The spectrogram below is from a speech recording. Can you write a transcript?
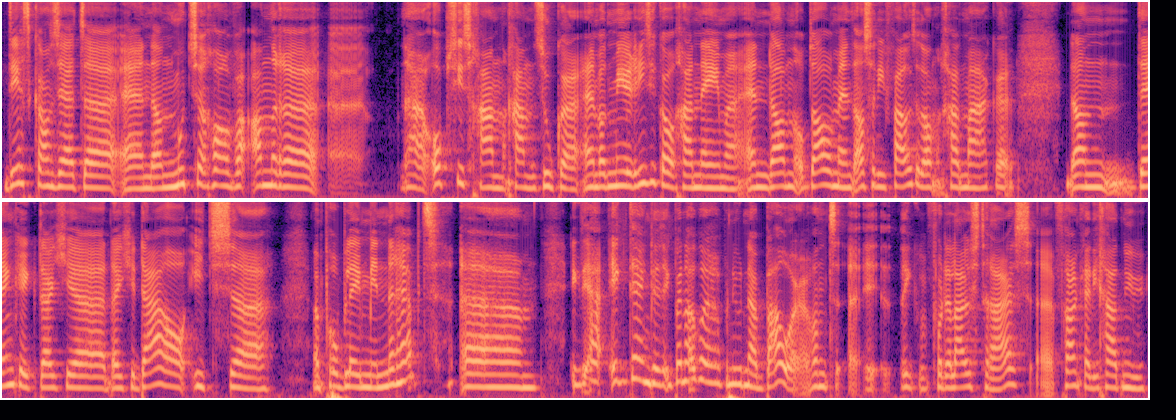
dicht kan zetten. En dan moet ze gewoon voor andere eh, nou, opties gaan, gaan zoeken. En wat meer risico gaan nemen. En dan op dat moment, als ze die fouten dan gaat maken. Dan denk ik dat je, dat je daar al iets, eh, een probleem minder hebt. Ehm, ik, ja, ik denk dus, ik ben ook wel erg benieuwd naar Bauer. Want eh, ik, voor de luisteraars, eh, Frankrijk die gaat nu,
